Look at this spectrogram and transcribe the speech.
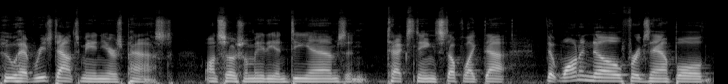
who have reached out to me in years past on social media and DMs and texting, stuff like that, that want to know, for example,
